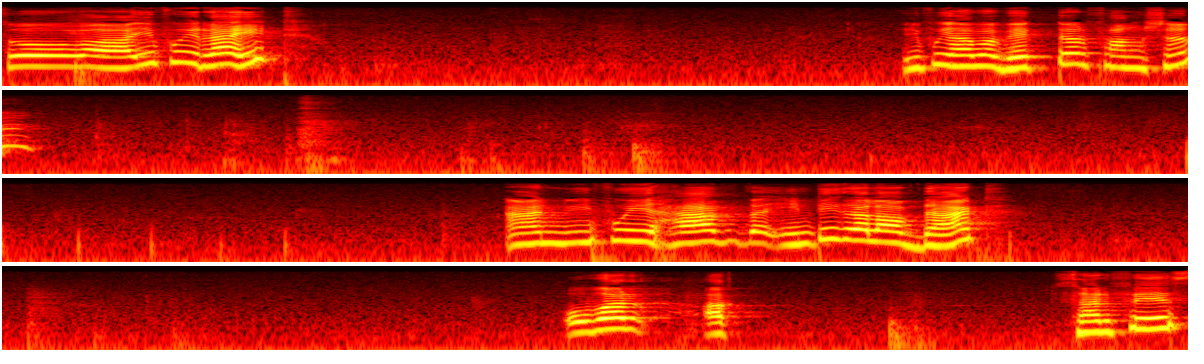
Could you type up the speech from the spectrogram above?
So, uh, if we write if we have a vector function and if we have the integral of that over a surface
